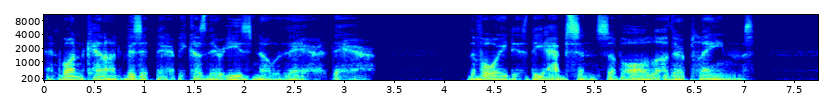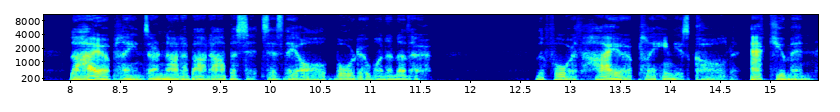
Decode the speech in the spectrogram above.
and one cannot visit there because there is no there there. The void is the absence of all other planes. The higher planes are not about opposites as they all border one another. The fourth higher plane is called acumen.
